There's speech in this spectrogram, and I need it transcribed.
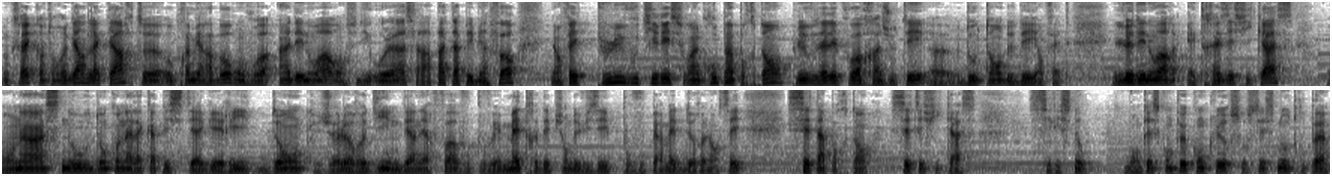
Donc c'est vrai que quand on regarde la carte, euh, au premier abord, on voit un des noirs, on se dit oh là, ça va pas taper bien fort. Mais en fait, plus vous tirez sur un groupe important, plus vous allez pouvoir rajouter euh, d'autant de dés en fait. Le dé noir est très efficace. On a un snow, donc on a la capacité aguerrie, donc je le redis une dernière fois, vous pouvez mettre des pions de visée pour vous permettre de relancer. C'est important, c'est efficace, c'est les snows. Bon, qu'est-ce qu'on peut conclure sur ces Snowtroopers?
